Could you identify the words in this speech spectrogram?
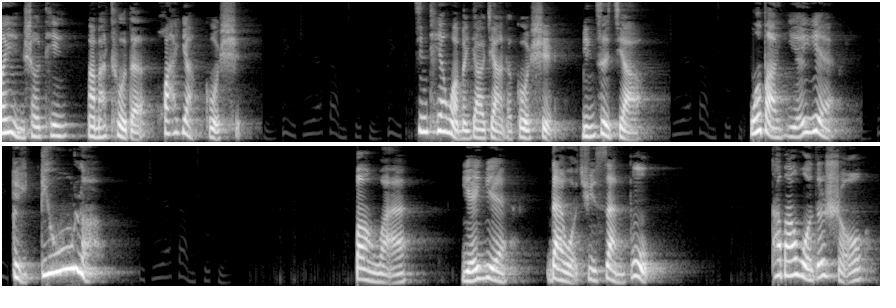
欢迎收听妈妈兔的花样故事。今天我们要讲的故事名字叫《我把爷爷给丢了》。傍晚，爷爷带我去散步，他把我的手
